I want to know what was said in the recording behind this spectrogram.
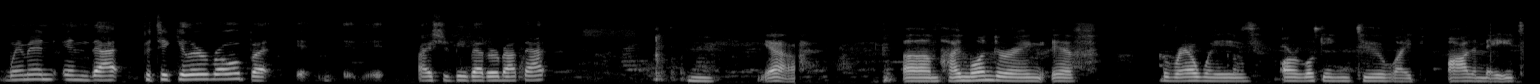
women in that particular role, but I should be better about that. Mm, yeah. Um, I'm wondering if the railways are looking to like automate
